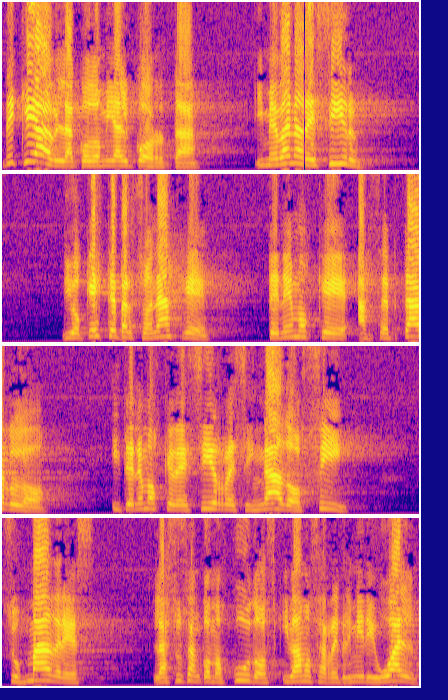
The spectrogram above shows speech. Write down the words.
¿De qué habla Codomial Corta? Y me van a decir, digo, que este personaje tenemos que aceptarlo y tenemos que decir resignados, sí, sus madres las usan como escudos y vamos a reprimir igual.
